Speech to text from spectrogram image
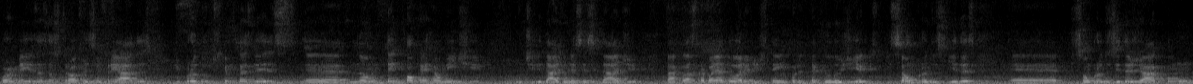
por meio dessas trocas desenfreadas de produtos que muitas vezes é, não tem qualquer realmente utilidade ou necessidade para a classe trabalhadora. A gente tem, por exemplo, tecnologia que, que são produzidas, é, que são produzidas já com,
